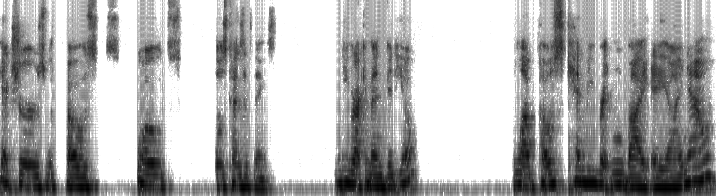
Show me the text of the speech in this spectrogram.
pictures with posts, quotes, those kinds of things. We recommend video. Blog posts can be written by AI now,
